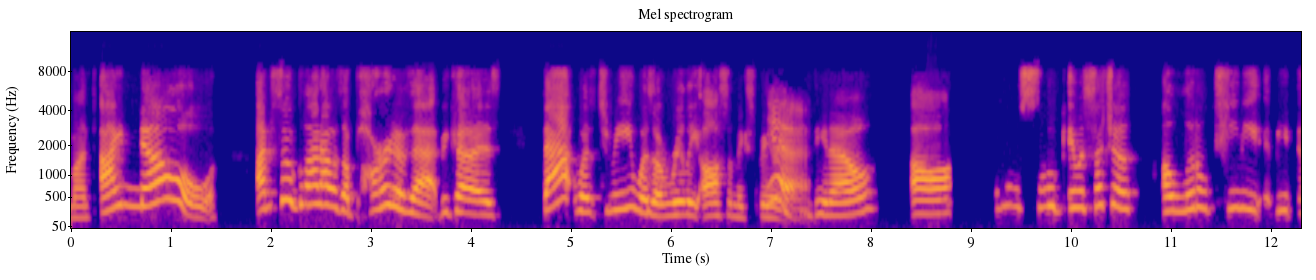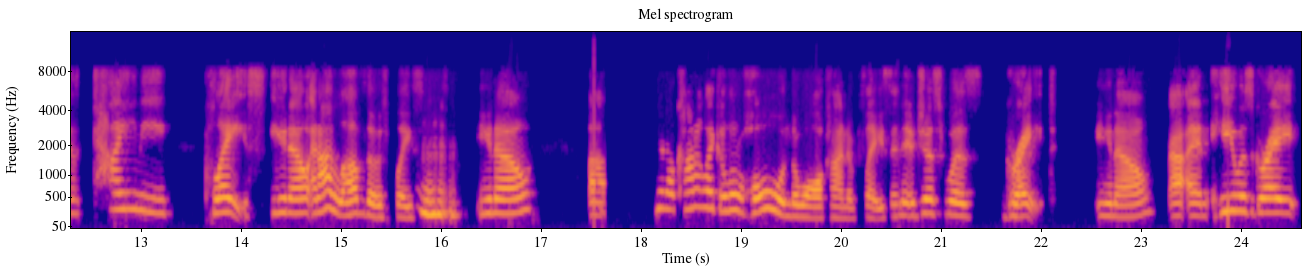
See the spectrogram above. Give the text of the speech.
month. I know. I'm so glad I was a part of that because that was to me was a really awesome experience. Yeah. You know, uh, it was so it was such a a little teeny a tiny place, you know, and I love those places. Mm-hmm. You know, uh, you know, kind of like a little hole in the wall kind of place, and it just was great. You know, uh, and he was great.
